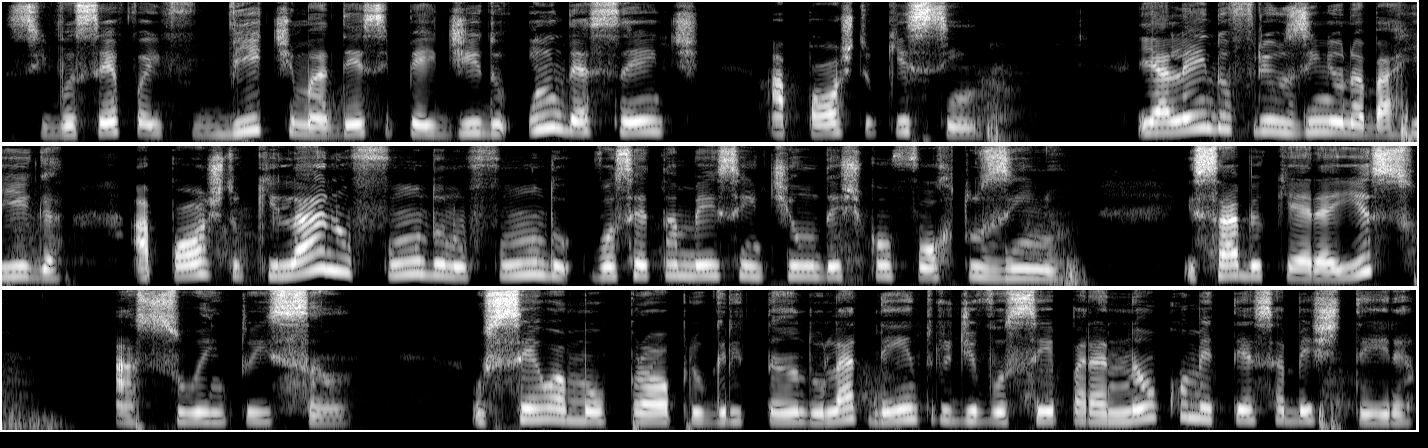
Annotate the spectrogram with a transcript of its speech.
Se você foi vítima desse pedido indecente, aposto que sim. E além do friozinho na barriga, aposto que lá no fundo, no fundo, você também sentiu um desconfortozinho. E sabe o que era isso? A sua intuição o seu amor próprio gritando lá dentro de você para não cometer essa besteira.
